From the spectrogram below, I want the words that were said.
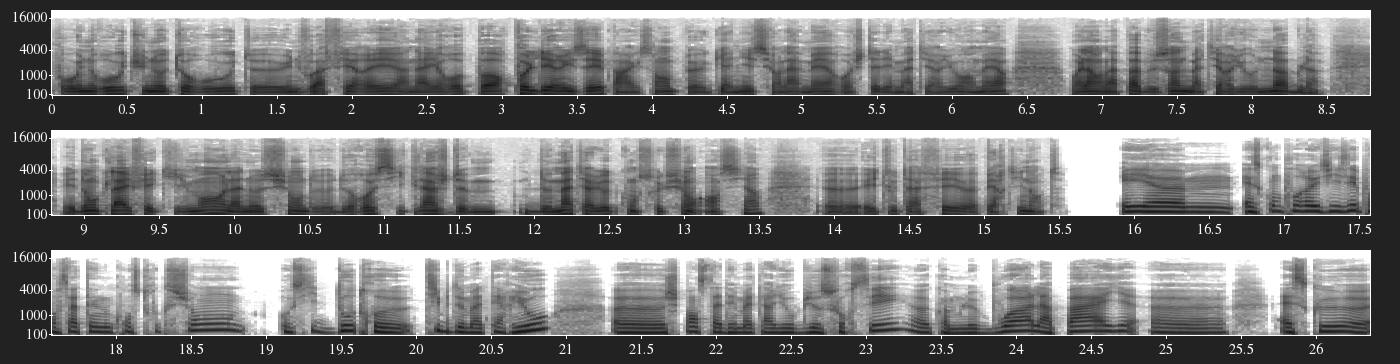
pour une route, une autoroute, euh, une voie ferrée, un aéroport, poldériser par exemple, euh, gagner sur la mer, rejeter des matériaux en mer. Voilà, on n'a pas besoin de matériaux nobles. Et donc là, effectivement, la notion de, recyclage de, matériaux de construction anciens euh, est tout à fait pertinente. Et est-ce qu'on pourrait utiliser pour certaines constructions aussi d'autres types de matériaux? je pense à des matériaux biosourcés comme le bois, la paille. est-ce que,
